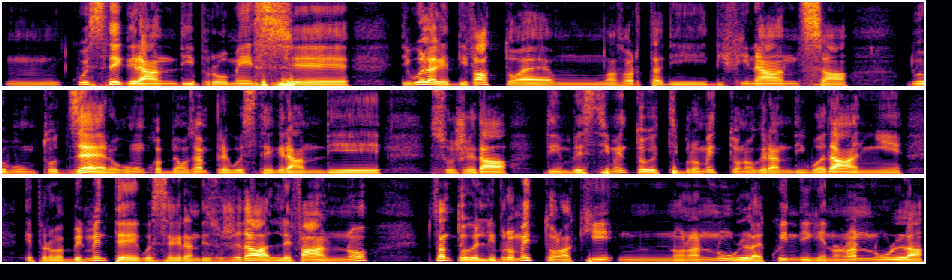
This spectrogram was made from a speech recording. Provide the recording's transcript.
mh, queste grandi promesse di quella che di fatto è una sorta di, di finanza 2.0, comunque abbiamo sempre queste grandi società di investimento che ti promettono grandi guadagni e probabilmente queste grandi società le fanno, tanto che li promettono a chi non ha nulla e quindi chi non ha nulla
